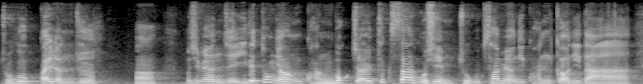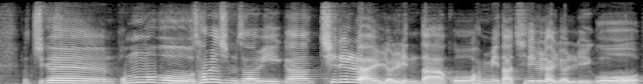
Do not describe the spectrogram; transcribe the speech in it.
조국 관련주 어, 보시면 이제 이 대통령 광복절 특사 고심 조국 사면이 관건이다. 지금 법무부 사면 심사위가 7일 날 열린다고 합니다. 7일 날 열리고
